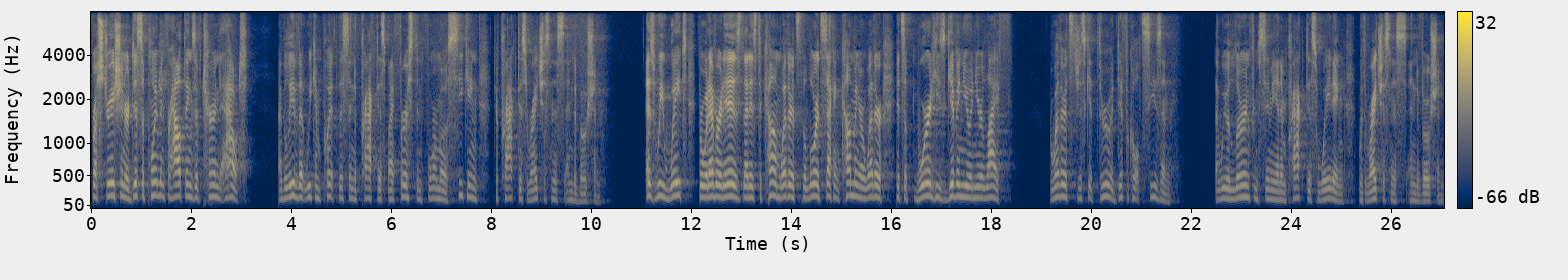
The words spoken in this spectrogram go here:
frustration or disappointment for how things have turned out, I believe that we can put this into practice by first and foremost seeking to practice righteousness and devotion. As we wait for whatever it is that is to come, whether it's the Lord's second coming or whether it's a word He's given you in your life, or whether it's just get through a difficult season, that we would learn from Simeon and practice waiting with righteousness and devotion.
